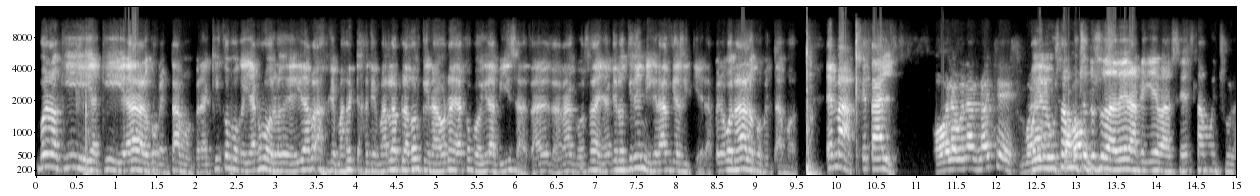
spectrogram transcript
bueno, aquí, aquí, ahora lo comentamos, pero aquí como que ya como lo de ir a, quemar, a quemar la plaza, que ahora ya como ir a misa, ¿sabes? Una cosa ya que no tiene ni gracia siquiera. Pero bueno, ahora lo comentamos. Emma, ¿qué tal? Hola, buenas noches. Buenas Oye, me gusta mucho tu sudadera que llevas, ¿eh? está muy chula.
